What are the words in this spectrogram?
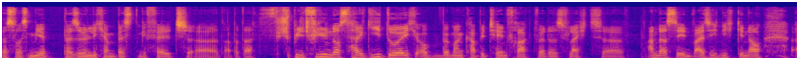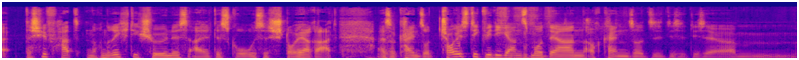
das, was mir persönlich am besten gefällt. Äh, aber da spielt viel Nostalgie durch. Ob, wenn man Kapitän fragt, wird er das vielleicht äh, anders sehen, weiß ich nicht genau. Äh, das Schiff hat noch ein richtig schönes, altes, großes Steuerrad. Also kein so Joystick wie die ganz modernen, auch kein so diese, diese ähm,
